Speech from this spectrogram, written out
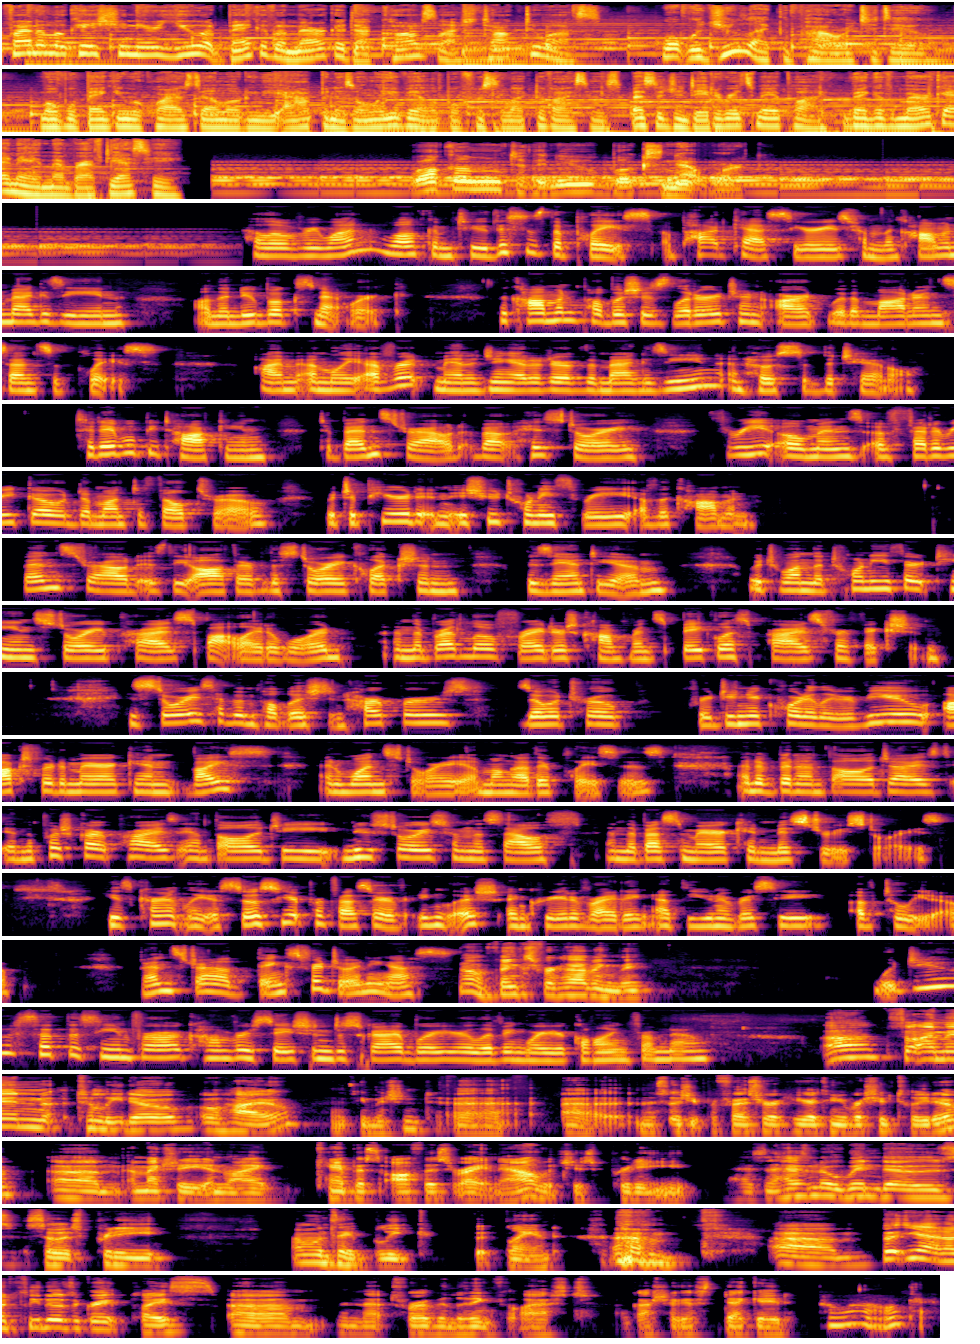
Find a location near you at bankofamerica.com slash talk to us. What would you like the power to do? Mobile banking requires downloading the app and is only available for select devices. Message and data rates may apply. Bank of America and a member FDIC. Welcome to the New Books Network. Hello, everyone. Welcome to This is the Place, a podcast series from The Common Magazine on the New Books Network. The Common publishes literature and art with a modern sense of place. I'm Emily Everett, managing editor of the magazine and host of the channel. Today we'll be talking to Ben Stroud about his story, Three Omens of Federico da Montefeltro, which appeared in issue 23 of The Common. Ben Stroud is the author of the story collection Byzantium, which won the 2013 Story Prize Spotlight Award and the Breadloaf Writers Conference Bakeless Prize for Fiction. His stories have been published in Harper's, Zoetrope, Virginia Quarterly Review, Oxford American, Vice, and One Story, among other places, and have been anthologized in the Pushcart Prize anthology New Stories from the South and the Best American Mystery Stories. He is currently Associate Professor of English and Creative Writing at the University of Toledo. Ben Stroud, thanks for joining us. No, thanks for having me. Would you set the scene for our conversation? Describe where you're living, where you're calling from now? Uh, so I'm in Toledo, Ohio, as you mentioned, uh, uh, an associate professor here at the University of Toledo. Um, I'm actually in my campus office right now, which is pretty has has no windows, so it's pretty. I wouldn't say bleak, but bland. Um, um, but yeah, no, Toledo is a great place, um, and that's where I've been living for the last, oh gosh, I guess, decade. Oh wow, okay.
